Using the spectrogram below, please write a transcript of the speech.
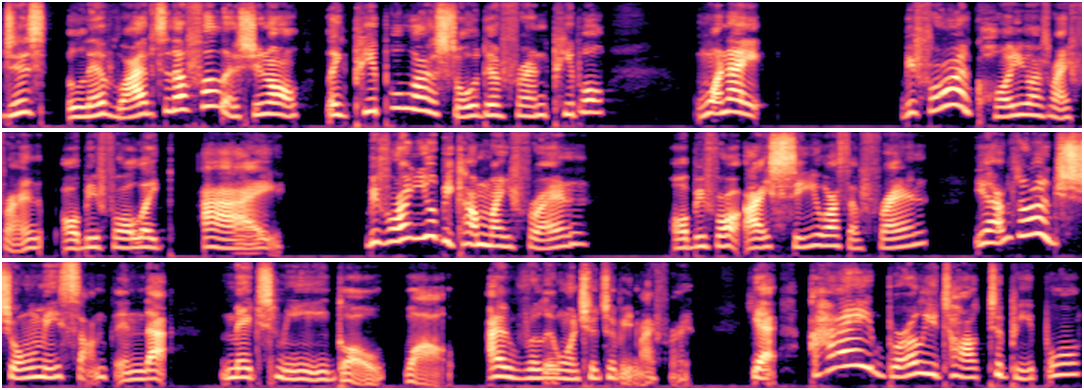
Just live life to the fullest. You know, like people are so different. People, when I, before I call you as my friend, or before like I, before you become my friend, or before I see you as a friend, you have to like show me something that makes me go, wow, I really want you to be my friend. Yeah, I barely talk to people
